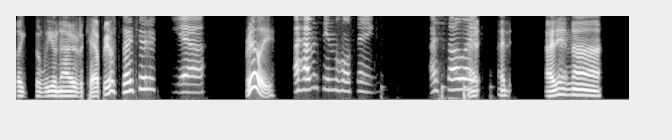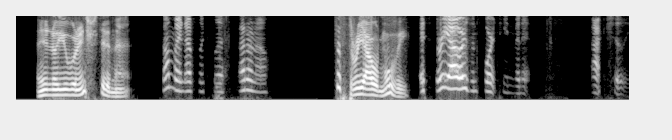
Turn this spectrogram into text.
Like the Leonardo DiCaprio Titanic? Yeah. Really? I haven't seen the whole thing. I saw like I, I didn't uh I didn't know you were interested in that. it's on my Netflix list. I don't know. It's a three hour movie. It's three hours and fourteen minutes, actually.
